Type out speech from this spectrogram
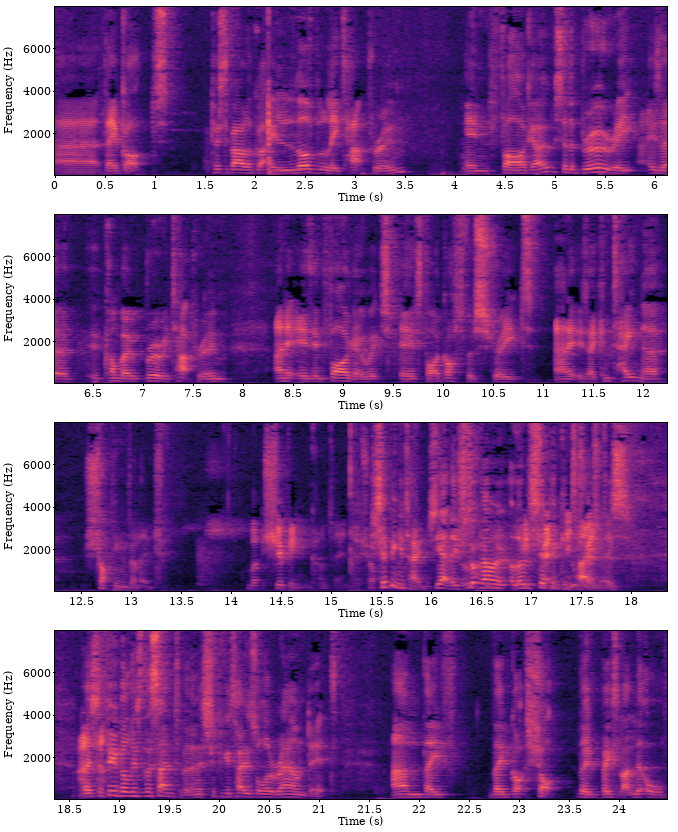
Uh, they've got Twisted Barrel have got a lovely tap room in Fargo. So the brewery is a, combo brewery tap room, and it is in Fargo, which is Far Gosford Street, and it is a container shopping village. But shipping container. Shop. Shipping containers, yeah, they've stuck down a load of shipping containers. There's a few buildings in the centre, but then there's shipping containers all around it, and they've they've got shop they've basically like little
